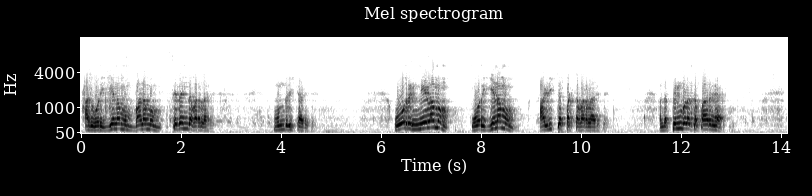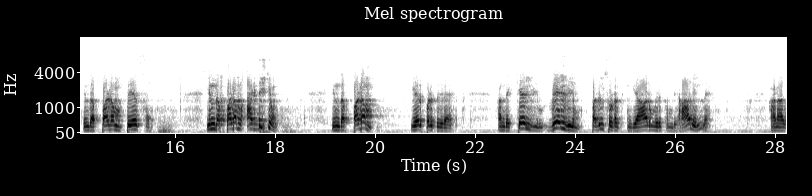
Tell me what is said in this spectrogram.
அது ஒரு இனமும் வனமும் சிதைந்த வரலாறு. முந்திரிக்காடு ஒரு நிலமும் ஒரு இனமும் அழிக்கப்பட்ட வரலாறு இது. அந்த பின்புலத்தை பாருங்க. இந்த படம் பேசும். இந்த படம் அடிக்கும். இந்த படம் ஏற்படுத்துகிற அந்த கேள்வியும் வேள்வியும் பதில் சொல்றதுக்கு இங்க யாரும் இருக்க முடியாது ஆள் இல்லை. ஆனால்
